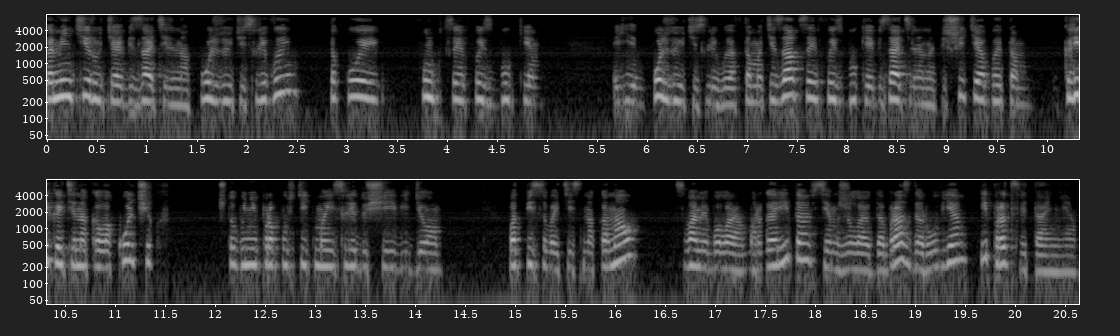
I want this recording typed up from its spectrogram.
Комментируйте обязательно, пользуетесь ли вы такой функцией в Фейсбуке, пользуетесь ли вы автоматизацией в Фейсбуке, обязательно напишите об этом. Кликайте на колокольчик, чтобы не пропустить мои следующие видео. Подписывайтесь на канал. С вами была Маргарита. Всем желаю добра, здоровья и процветания.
